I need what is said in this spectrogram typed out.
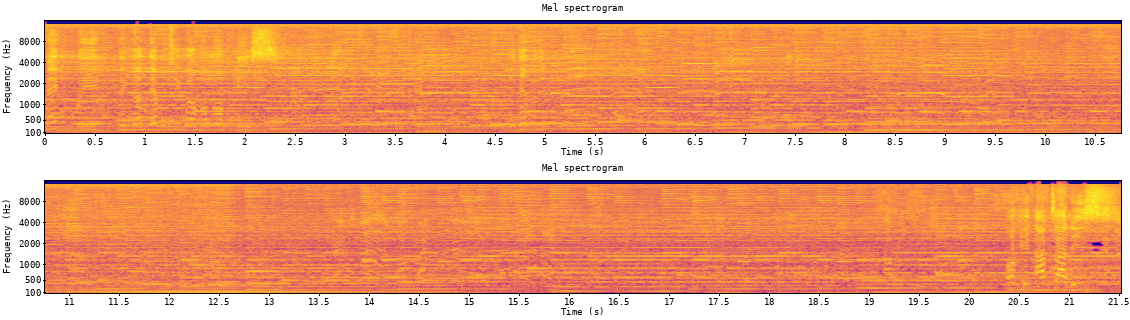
Make way, the Deputy Governor, please. Okay, after this.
